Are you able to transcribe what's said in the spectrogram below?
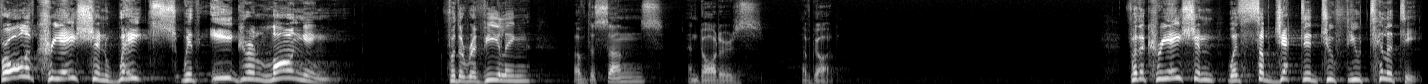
For all of creation waits with eager longing for the revealing of the sons and daughters of God. For the creation was subjected to futility,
